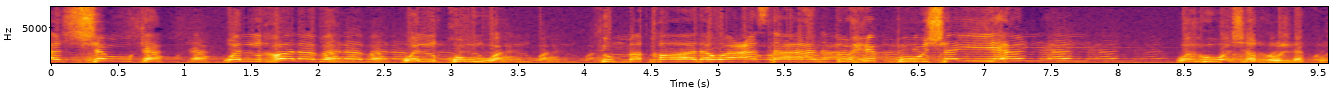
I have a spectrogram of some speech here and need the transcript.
الشوكة والغلبة والقوة. ثم قال وعسى أن تحبوا شيئا وهو شر لكم.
